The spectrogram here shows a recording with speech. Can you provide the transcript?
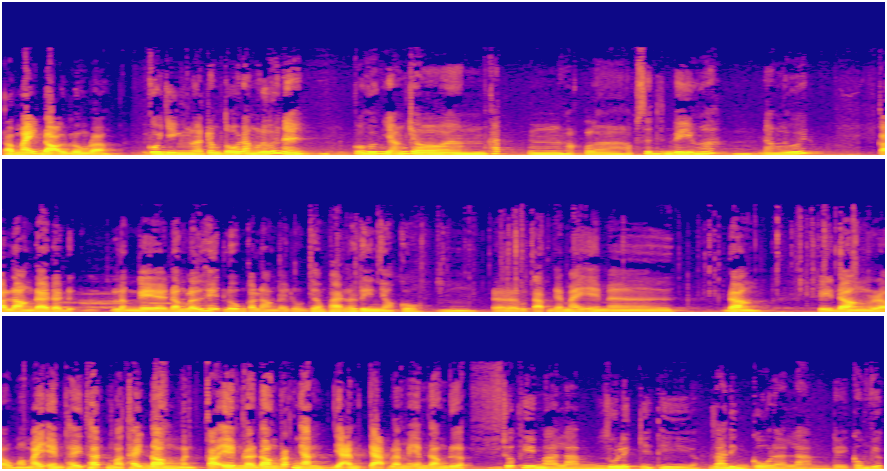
đã mấy đời luôn rồi. Cô Diền là trong tổ đăng lưới nè. Cô hướng dẫn cho khách hoặc là học sinh sinh viên á đăng lưới. Có lần đây là lần nghề đăng lưới hết luôn có lần đây luôn chứ không phải là riêng nhỏ cô. Ừ. Ừ. tập cho mấy em uh, đăng. Khi đăng rồi mà mấy em thấy thích mà thấy đăng mình có em là đăng rất nhanh dạy một chạp là mấy em đăng được. Trước khi mà làm du lịch ấy, thì gia đình cô là làm cái công việc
